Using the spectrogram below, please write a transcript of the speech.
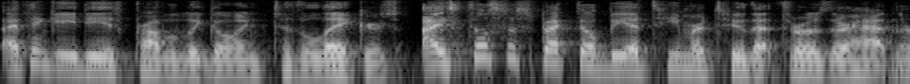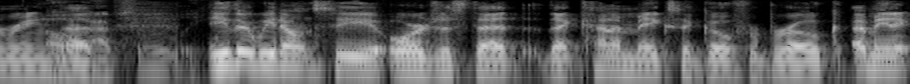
I think AD is probably going to the Lakers. I still suspect there'll be a team or two that throws their hat in the ring Oh, that absolutely. either we don't see or just that that kind of makes a go for broke. I mean,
